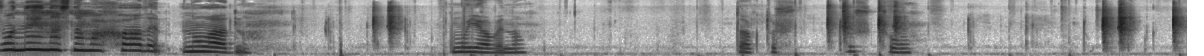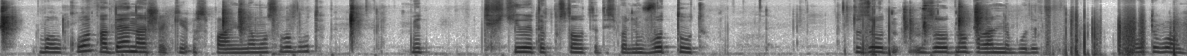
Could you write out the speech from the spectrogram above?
Вони нас намахали. Ну ладно. Моя вина. Так, то що? Балкон. А де наша спальня мусила бути? Ми хотіли так поставити десь спальню. Вот тут. Тут заодно, заодно правильно буде. От вам.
